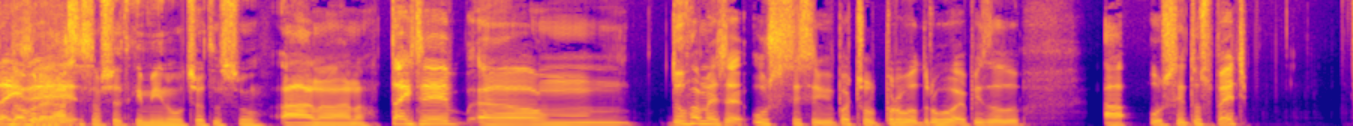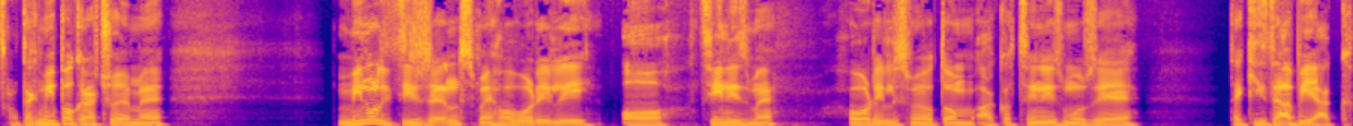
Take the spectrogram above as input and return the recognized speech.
Takže, Dobre, asi som všetky minul, čo tu sú. Áno, áno. Takže um, dúfame, že už si si vypočul prvú, druhú epizódu a už si tu späť. Tak my pokračujeme. Minulý týždeň sme hovorili o cynizme. Hovorili sme o tom, ako cynizmus je taký zabijak.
